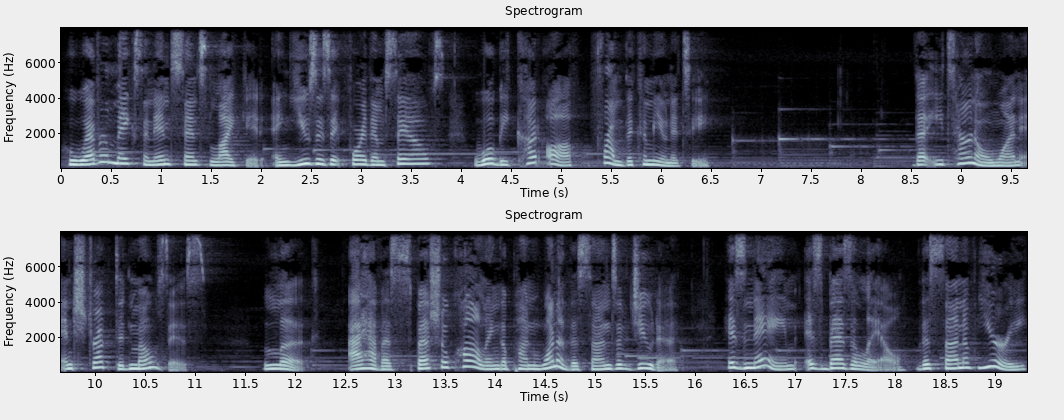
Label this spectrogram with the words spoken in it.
Whoever makes an incense like it and uses it for themselves will be cut off from the community the Eternal One instructed Moses Look, I have a special calling upon one of the sons of Judah. His name is Bezalel, the son of Uri,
